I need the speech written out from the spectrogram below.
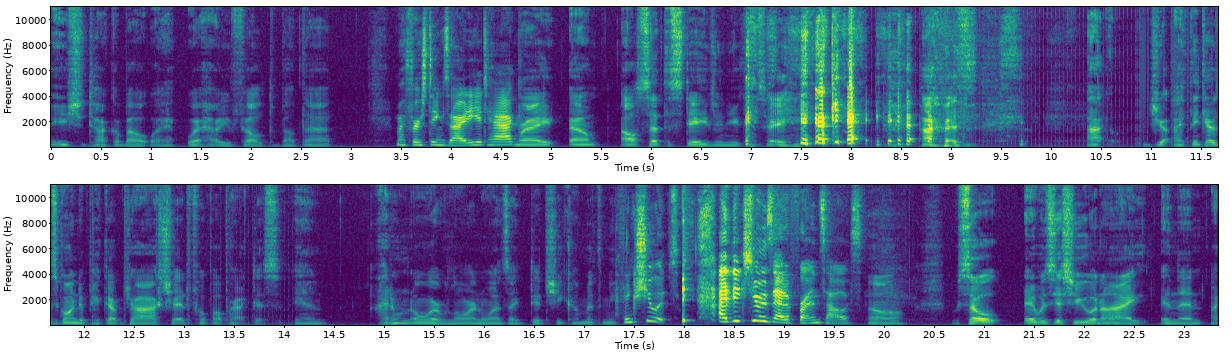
you should talk about what, what how you felt about that. my first anxiety attack Right. Um, I'll set the stage and you can say. okay I was, I, I think I was going to pick up Josh at football practice, and I don't know where Lauren was. Like, did she come with me? I think she was I think she was at a friend's house Oh, so it was just you and I, and then I,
